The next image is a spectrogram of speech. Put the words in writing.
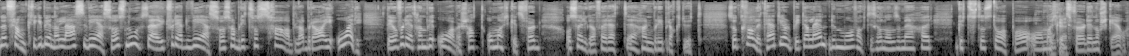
når Frankrike begynner å lese Vesaas nå, så er det ikke fordi at Vesaas har blitt så sabla bra i år. Det er jo fordi at han blir oversatt og markedsført og sørga for at eh, han blir brakt ut. Så kvalitet hjelper ikke alene. Du må faktisk ha noen som har guts til å stå på og markedsføre okay. det norske òg.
